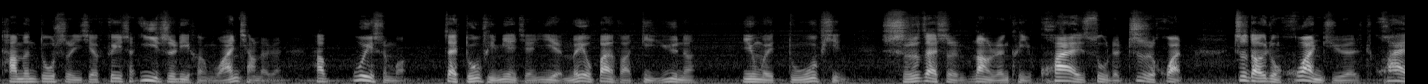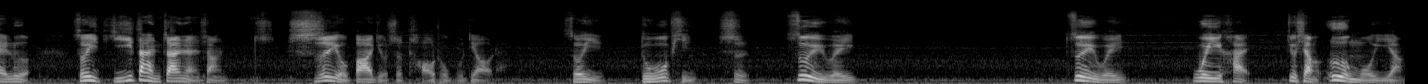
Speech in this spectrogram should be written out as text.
他们都是一些非常意志力很顽强的人。他为什么在毒品面前也没有办法抵御呢？因为毒品实在是让人可以快速的置换，制造一种幻觉、快乐，所以一旦沾染上，十有八九是逃脱不掉的。所以毒品是最为最为危害，就像恶魔一样，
